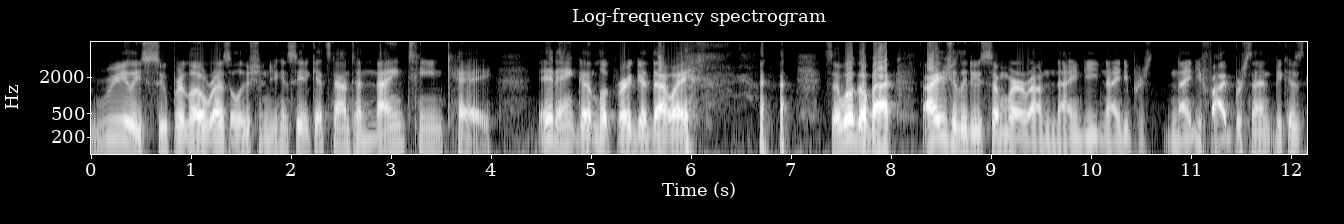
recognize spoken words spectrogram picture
really super low resolution. You can see it gets down to 19K. It ain't to look very good that way. so we'll go back. I usually do somewhere around 90, 90 95% because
